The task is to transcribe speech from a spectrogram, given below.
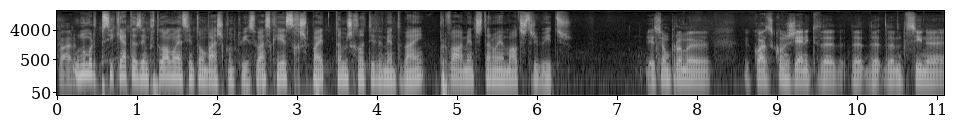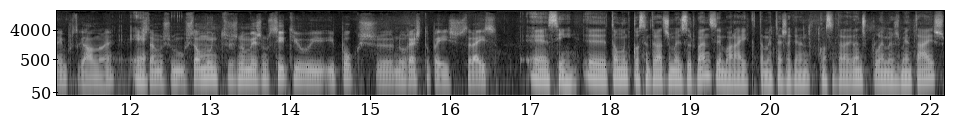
Claro. O número de psiquiatras em Portugal não é assim tão baixo quanto isso. Eu acho que a esse respeito estamos relativamente bem, provavelmente estarão é mal distribuídos. Esse é um problema quase congénito da, da, da, da medicina em Portugal, não é? é. Estamos, estão muitos no mesmo sítio e, e poucos eh, no resto do país. Será isso? É, sim, eh, estão muito concentrados nos meios urbanos, embora aí que também esteja grande, concentrado grandes problemas mentais,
